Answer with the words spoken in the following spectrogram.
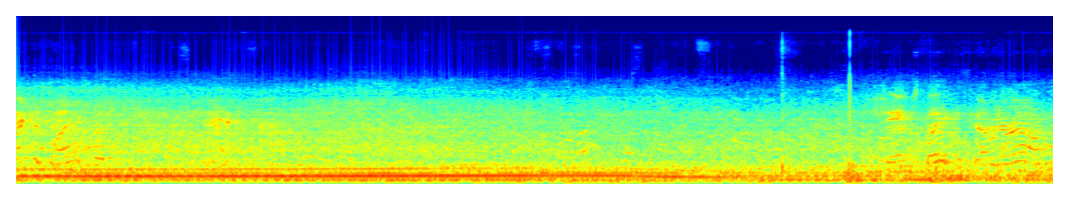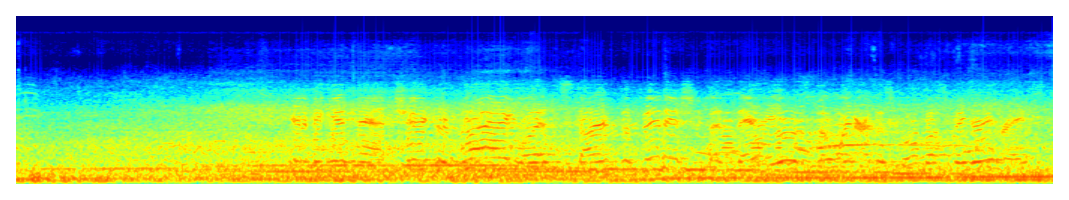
Checkered flag, but. James Clayton coming around. Going to be getting that checkered flag with start to finish, but there he is, the winner of the school bus figure eight race.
